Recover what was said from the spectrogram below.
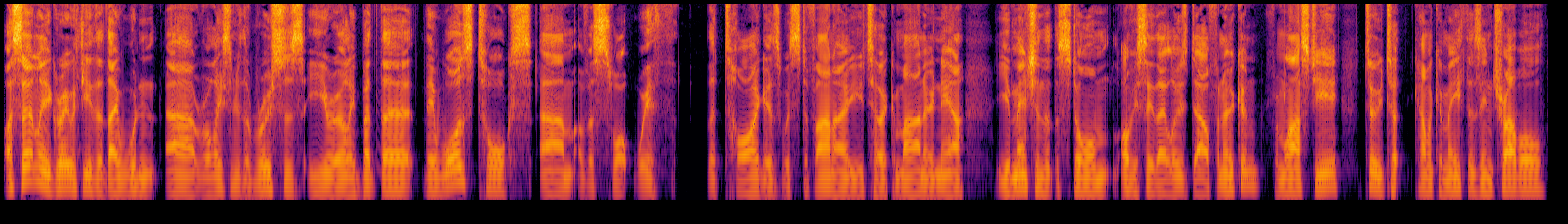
I certainly agree with you that they wouldn't uh, release him to the Roosters a year early, but the there was talks um, of a swap with the Tigers with Stefano Utoikamanu. Now, you mentioned that the Storm, obviously, they lose Dale Finucane from last year. Two T- Kamikamica's in trouble.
